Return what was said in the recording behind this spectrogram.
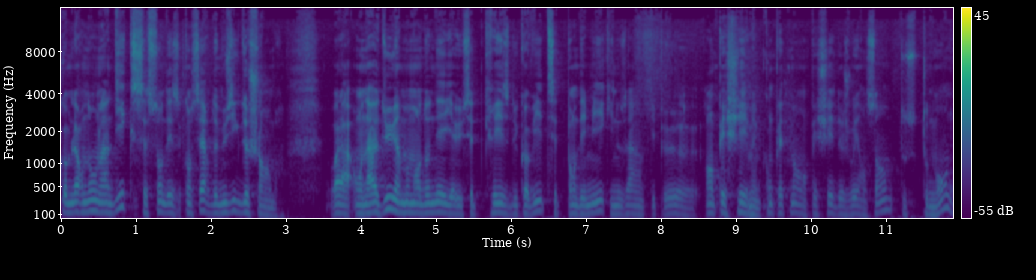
comme, leur nom l'indique, ce sont des concerts de musique de chambre. Voilà, on a dû à un moment donné, il y a eu cette crise du Covid, cette pandémie qui nous a un petit peu euh, empêché, même complètement empêché de jouer ensemble, tout le monde.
